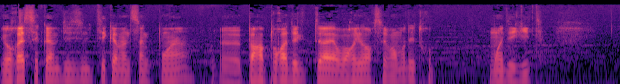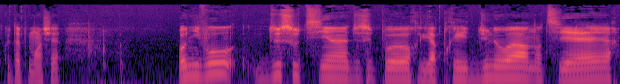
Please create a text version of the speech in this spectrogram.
Le reste c'est quand même des unités qu'à 25 points. Euh, par rapport à Delta et Warrior c'est vraiment des troupes moins d'élite. Coûte un peu moins cher. Au niveau du soutien, du support, il a pris du noir en entière.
